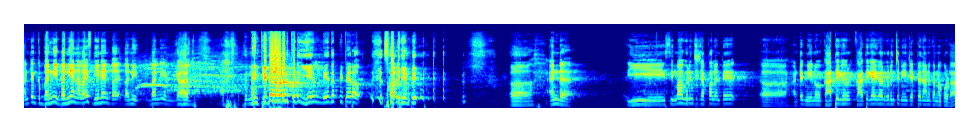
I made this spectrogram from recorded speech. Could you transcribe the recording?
అంటే ఇంకా బన్నీ బన్నీ నా లైఫ్ నేనే బ- బన్నీ బన్నీ ఇంకా నేను ప్రిపేర్ అవడానికి కూడా ఏం లేదు ప్రిపేర్ అవ్ సారీ అండి. అండ్ ఈ సినిమా గురించి చెప్పాలంటే అంటే నేను కార్తీక్ కార్తికేయ గారి గురించి నేను చెప్పేదానికన్నా కూడా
